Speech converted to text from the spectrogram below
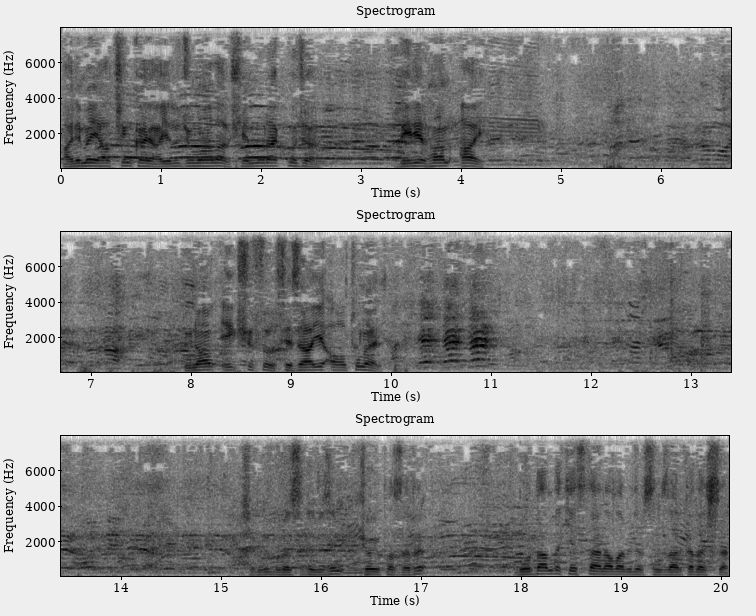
Halime Yalçınkaya, Hayırlı Cumalar, Şenur Akkoca, Belirhan Ay, Ünal Ekşusu, Sezai Altunel. Şimdi burası da bizim köy pazarı. Buradan da kestane alabilirsiniz arkadaşlar.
